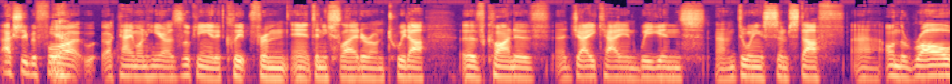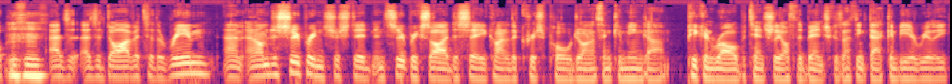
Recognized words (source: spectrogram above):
Actually, before yeah. I, I, came on here, I was looking at a clip from Anthony Slater on Twitter of kind of uh, J.K. and Wiggins um, doing some stuff uh, on the roll mm-hmm. as, a, as a diver to the rim. And, and, I'm just super interested and super excited to see kind of the Chris Paul, Jonathan Kuminga pick and roll potentially off the bench because I think that can be a really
